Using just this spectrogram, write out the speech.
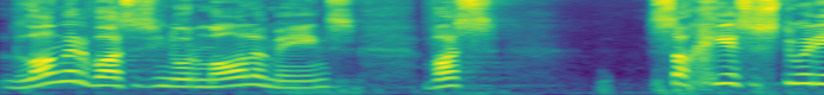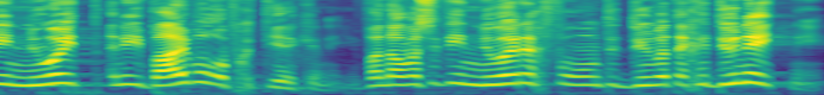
langer was as die normale mens, was Saggeus se storie nooit in die Bybel opgeteken nie, want dan was dit nie nodig vir hom te doen wat hy gedoen het nie.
